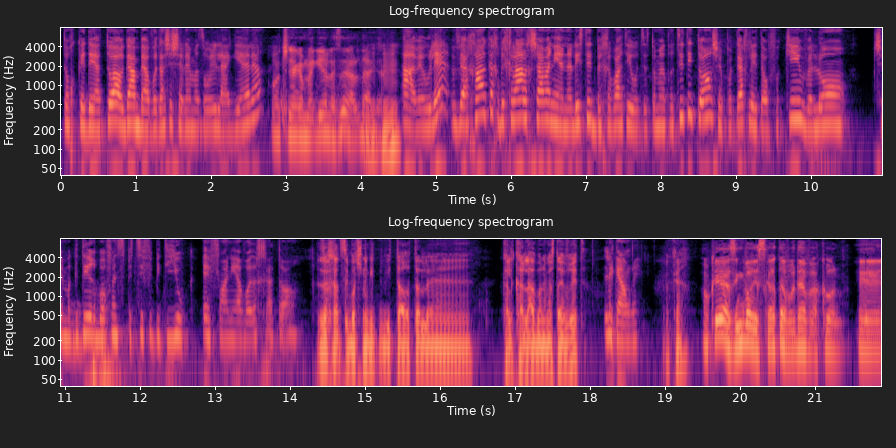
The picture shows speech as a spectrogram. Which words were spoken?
תוך כדי התואר, גם בעבודה ששלם עזרו לי להגיע אליה. עוד שנייה גם נגיע לזה, אל דאגה. אה, מעולה. ואחר כך בכלל עכשיו אני אנליסטית בחברת ייעוץ. זאת אומרת, רציתי תואר שפותח לי את האופקים ולא שמגדיר באופן ספציפי בדיוק איפה אני אעבוד אחרי התואר. זה אחת הסיבות שנגיד ויתרת על אה, כלכלה באוניברסיטה העברית? לגמרי. אוקיי. אוקיי, אז אם כבר הזכרת עבודה והכל, אה,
